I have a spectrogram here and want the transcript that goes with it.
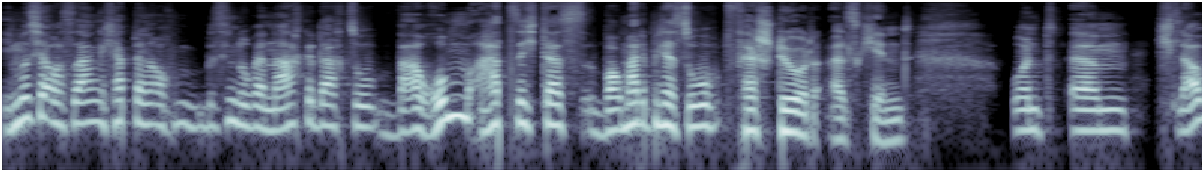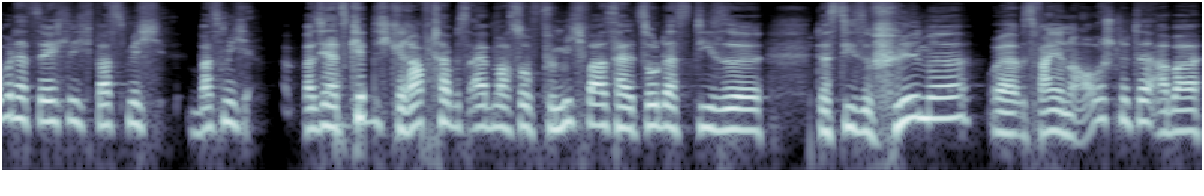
ich muss ja auch sagen, ich habe dann auch ein bisschen drüber nachgedacht, so warum hat sich das, warum hat mich das so verstört als Kind? Und ähm, ich glaube tatsächlich, was mich, was mich, was ich als Kind nicht gerafft habe, ist einfach so, für mich war es halt so, dass diese, dass diese Filme, oder es waren ja nur Ausschnitte, aber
